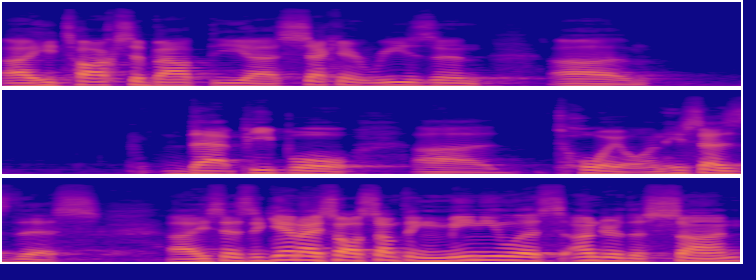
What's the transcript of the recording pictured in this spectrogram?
uh, he talks about the uh, second reason uh, that people uh, toil. And he says this uh, He says, Again, I saw something meaningless under the sun.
